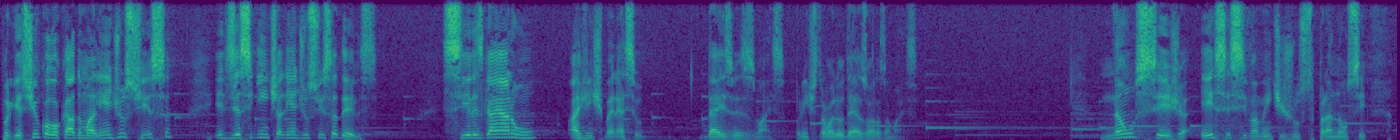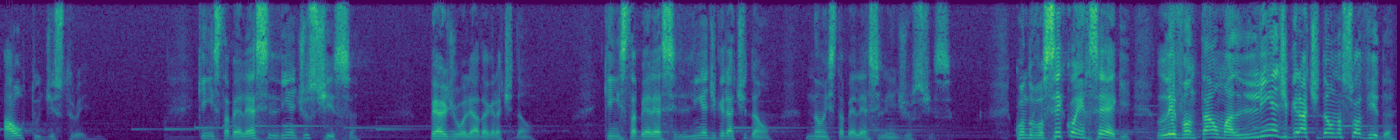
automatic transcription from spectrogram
Porque eles tinham colocado uma linha de justiça e dizia o seguinte: a linha de justiça deles. Se eles ganharam um, a gente merece dez vezes mais, porque a gente trabalhou dez horas a mais. Não seja excessivamente justo para não se autodestruir. Quem estabelece linha de justiça perde o olhar da gratidão. Quem estabelece linha de gratidão não estabelece linha de justiça. Quando você consegue levantar uma linha de gratidão na sua vida,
